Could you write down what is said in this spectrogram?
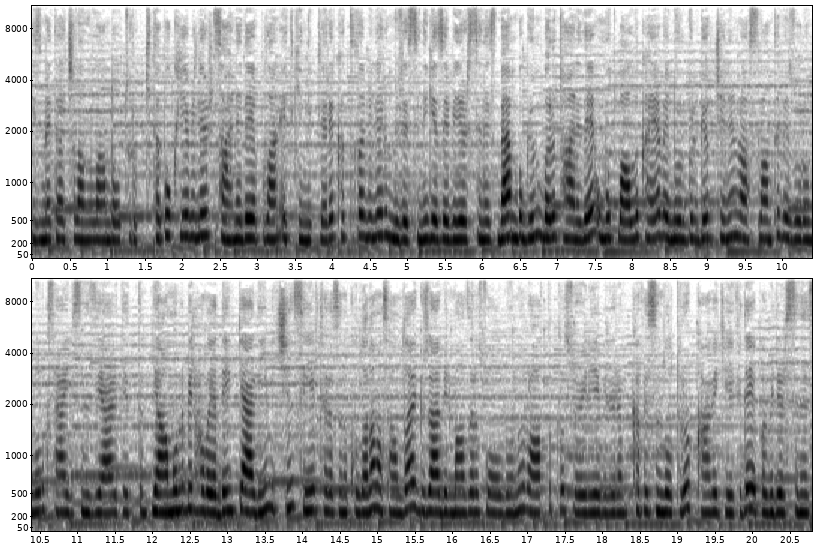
hizmete açılan alanda oturup kitap okuyabilir, sahnede yapılan etkinliklere katılabilir, müzesini gezebilirsiniz. Ben bugün Baruthane'de Umut Ballıkaya ve Nurgül Gökçe'nin rastlantı ve zorunluluk sergisini ziyaret ettim. Yağmurlu bir havaya denk geldiğim için seyir terasını kullanamasam da güzel bir manzarası olduğunu rahatlıkla söyleyebilirim. Kafesinde oturup kahve keyfi de yapabilirsiniz.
